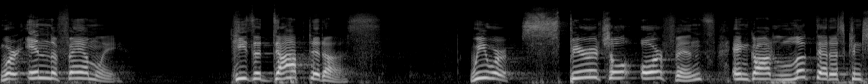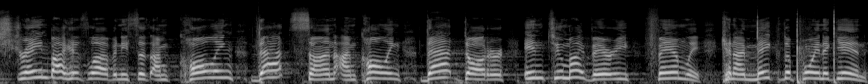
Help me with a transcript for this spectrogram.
We're in the family. He's adopted us. We were spiritual orphans, and God looked at us constrained by His love, and He says, I'm calling that son, I'm calling that daughter into my very family. Can I make the point again?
